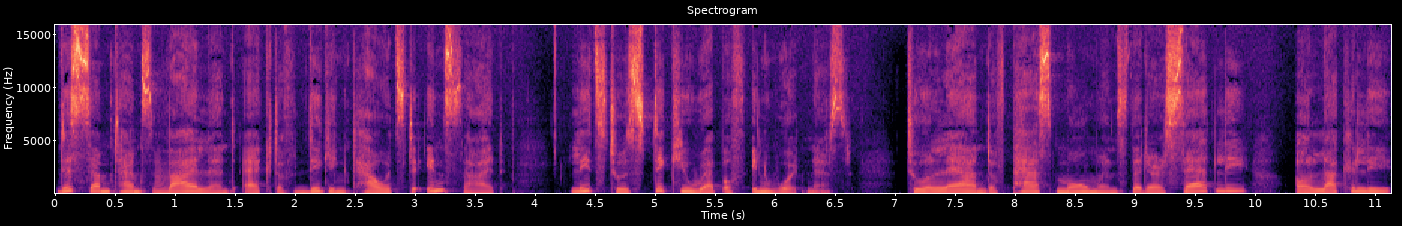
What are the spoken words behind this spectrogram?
This sometimes violent act of digging towards the inside leads to a sticky web of inwardness, to a land of past moments that are sadly or luckily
